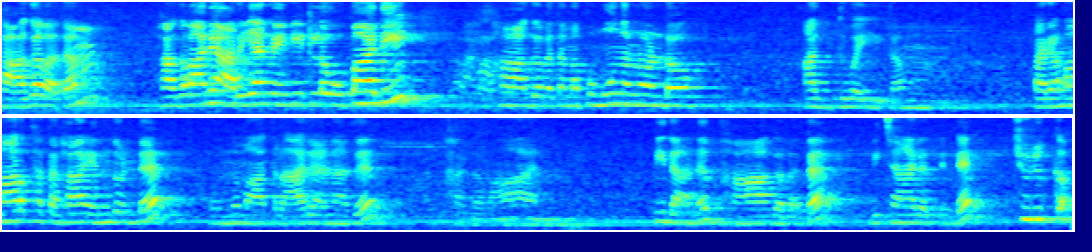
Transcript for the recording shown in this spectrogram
ഭാഗവതം ഭഗവാനെ അറിയാൻ വേണ്ടിയിട്ടുള്ള ഉപാധി ഭാഗവതം. അപ്പോൾ മൂന്നെണ്ണം ഉണ്ടോ? അദ്വൈതം. പരമാർത്ഥത എന്തുണ്ട്? ഒന്ന് മാത്രം. ആരാണ് അത് ഭഗവാൻ. ഇതാണ് ഭാഗവത വിചാരത്തിന്റെ ചുരുക്കം.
